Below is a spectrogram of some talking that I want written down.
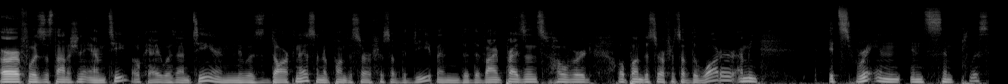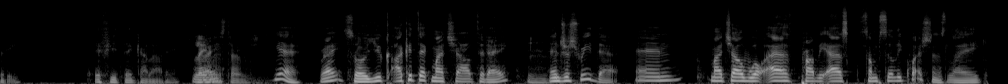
Earth was astonishingly empty. Okay, it was empty, and it was darkness, and upon the surface of the deep, and the divine presence hovered upon the surface of the water. I mean, it's written in simplicity, if you think about it. Layman's Right? terms. Yeah, right. So you, I could take my child today Mm-hmm. and just read that, and my child will ask, probably ask some silly questions like,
